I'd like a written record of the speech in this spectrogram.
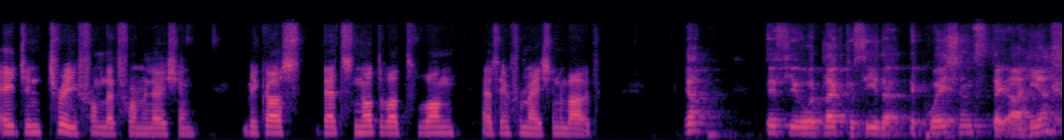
agent three from that formulation? Because that's not what one has information about. Yeah, if you would like to see the equations, they are here.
